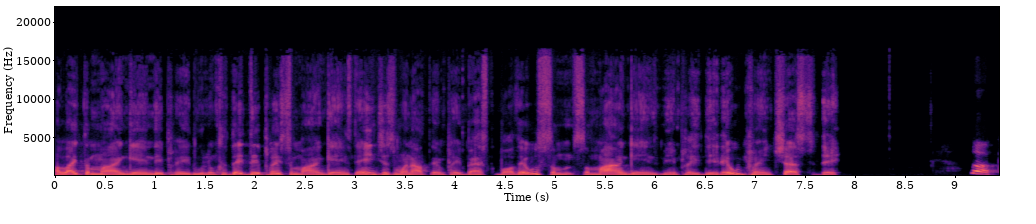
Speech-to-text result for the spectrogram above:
I like the mind game they played with them because they did play some mind games. They ain't just went out there and played basketball. There was some some mind games being played there. They were playing chess today. Look,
